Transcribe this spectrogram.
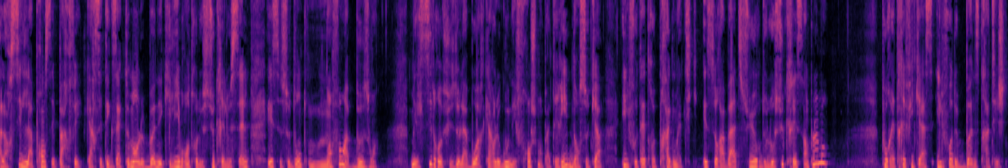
Alors s'il la prend, c'est parfait, car c'est exactement le bon équilibre entre le sucre et le sel, et c'est ce dont ton enfant a besoin. Mais s'il refuse de la boire car le goût n'est franchement pas terrible, dans ce cas, il faut être pragmatique et se rabattre sur de l'eau sucrée simplement. Pour être efficace, il faut de bonnes stratégies.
